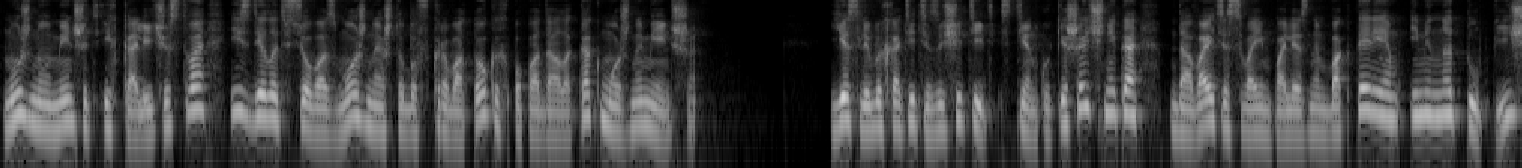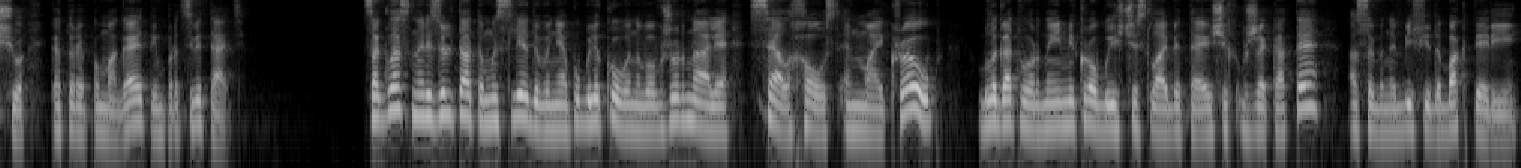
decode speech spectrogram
нужно уменьшить их количество и сделать все возможное, чтобы в кровоток их попадало как можно меньше. Если вы хотите защитить стенку кишечника, давайте своим полезным бактериям именно ту пищу, которая помогает им процветать. Согласно результатам исследования, опубликованного в журнале Cell Host and Microbe, благотворные микробы из числа обитающих в ЖКТ, особенно бифидобактерии,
